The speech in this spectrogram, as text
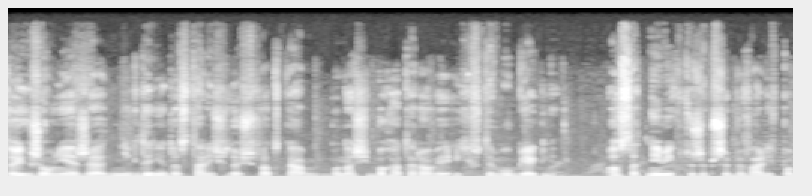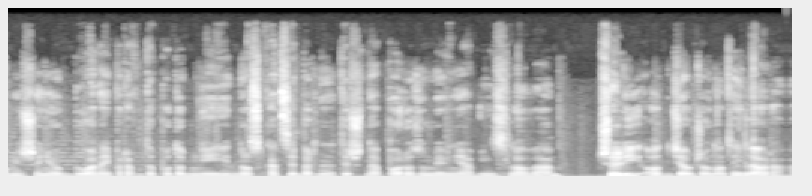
to ich żołnierze nigdy nie dostali się do środka, bo nasi bohaterowie ich w tym ubiegli. Ostatnimi, którzy przebywali w pomieszczeniu, była najprawdopodobniej jednostka cybernetyczna porozumienia Winslowa, czyli oddział Johna Taylora.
